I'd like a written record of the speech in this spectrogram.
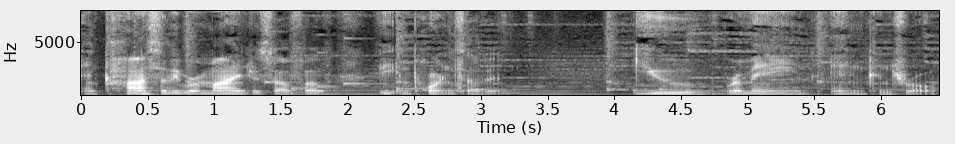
and constantly remind yourself of the importance of it, you remain in control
